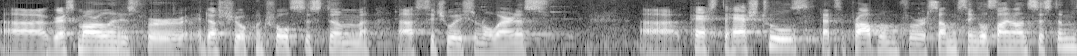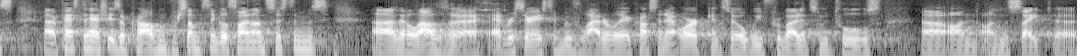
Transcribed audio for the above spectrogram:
Uh, Grass Marlin is for industrial control system uh, situational awareness. Uh, pass the hash tools, that's a problem for some single sign on systems. Uh, pass the hash is a problem for some single sign on systems uh, that allows uh, adversaries to move laterally across the network, and so we've provided some tools uh, on, on the site to,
